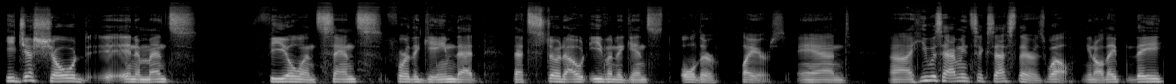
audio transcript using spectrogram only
he just showed an immense feel and sense for the game that that stood out even against older players, and uh, he was having success there as well. You know, they they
